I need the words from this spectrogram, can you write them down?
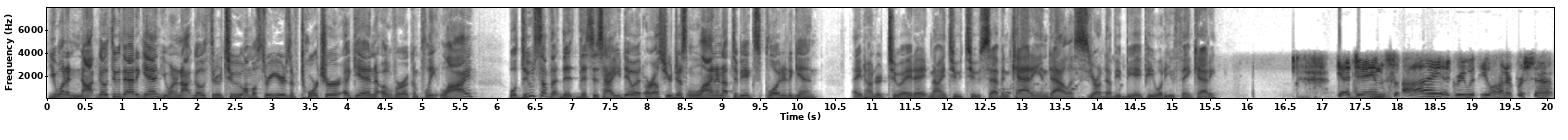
You want to not go through that again? You want to not go through two, almost three years of torture again over a complete lie? Well, do something. This is how you do it, or else you're just lining up to be exploited again. 800 288 9227. Caddy in Dallas. You're on WBAP. What do you think, Caddy? Yeah, James, I agree with you 100%.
